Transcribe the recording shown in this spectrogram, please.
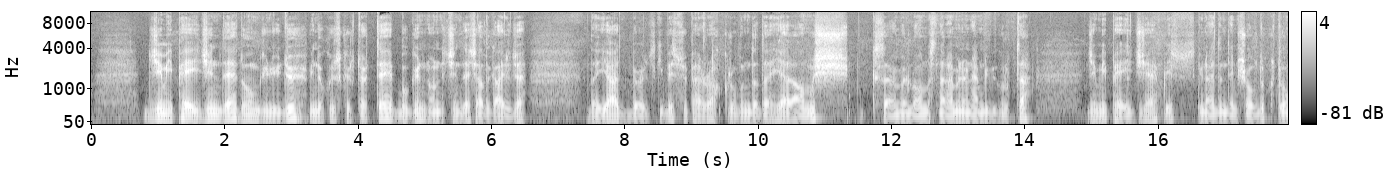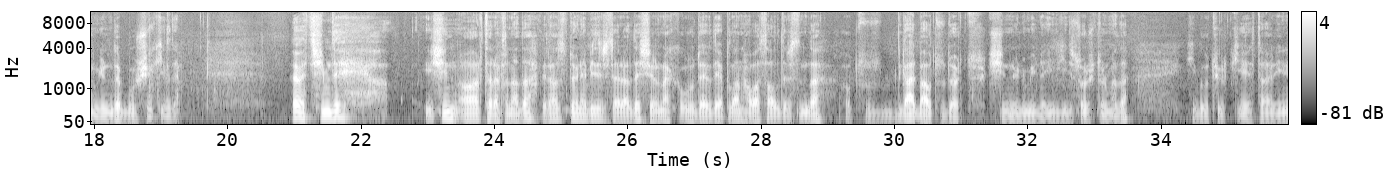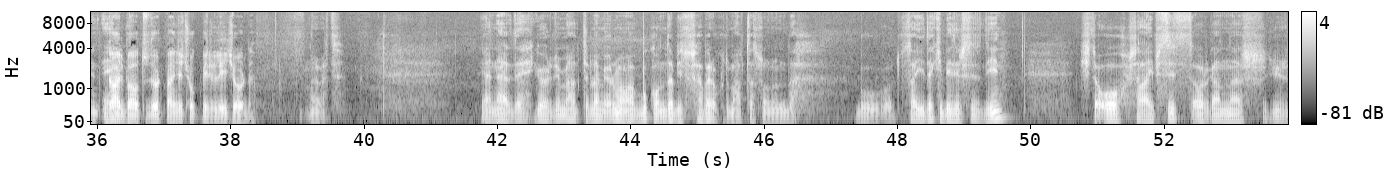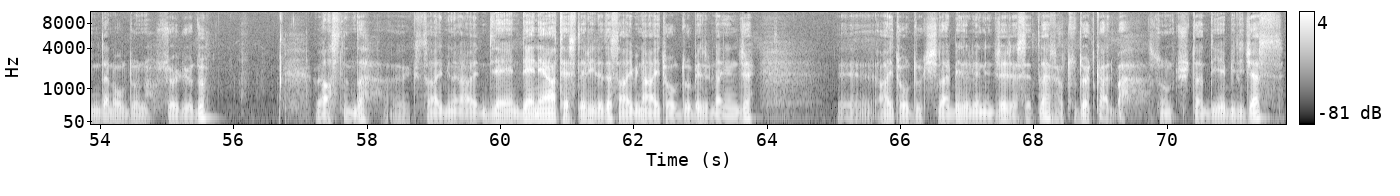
Jimmy Page'in de doğum günüydü 1944'te. Bugün onun için de çaldık. Ayrıca The Yardbirds gibi süper rock grubunda da yer almış. Kısa ömürlü olmasına rağmen önemli bir grupta. Jimmy Page'e bir günaydın demiş olduk. Doğum günü de bu şekilde. Evet şimdi işin ağır tarafına da biraz dönebiliriz herhalde. Şırnak Uludere'de yapılan hava saldırısında 30, galiba 34 kişinin ölümüyle ilgili soruşturmada ki bu Türkiye tarihinin en... Galiba 34 bence çok belirleyici orada. Evet. Yani nerede gördüğümü hatırlamıyorum ama bu konuda bir haber okudum hafta sonunda. Bu sayıdaki belirsizliğin işte o sahipsiz organlar yüzünden olduğunu söylüyordu. Ve aslında e, sahibine DNA testleriyle de sahibine ait olduğu belirlenince e, ait olduğu kişiler belirlenince cesetler 34 galiba sonuçta diyebileceğiz.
